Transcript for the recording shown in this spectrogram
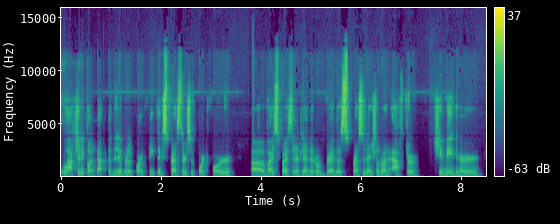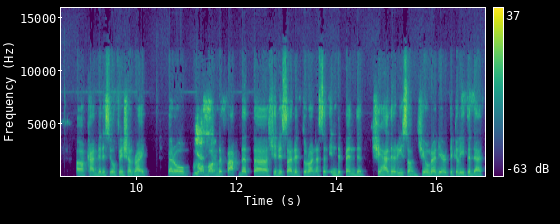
who actually contacted the Liberal Party to express their support for uh, Vice President Leni Robredo's presidential run after she made her uh, candidacy official, right? Pero how about the fact that uh, she decided to run as an independent? She had a reason. She already articulated that.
